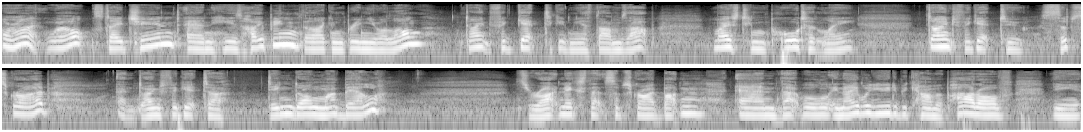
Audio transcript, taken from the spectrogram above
All right, well, stay tuned and here's hoping that I can bring you along. Don't forget to give me a thumbs up. Most importantly, don't forget to subscribe and don't forget to ding dong my bell. It's right next to that subscribe button and that will enable you to become a part of the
